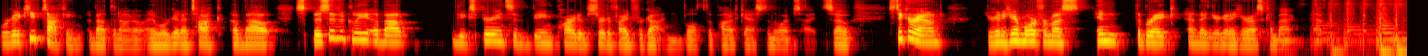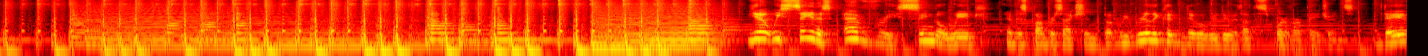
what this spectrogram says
we're gonna keep talking about Donato, and we're gonna talk about specifically about the experience of being part of Certified Forgotten, both the podcast and the website. So stick around. You're going to hear more from us in the break, and then you're going to hear us come back after. You know, we say this every single week in this bumper section, but we really couldn't do what we do without the support of our patrons. They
